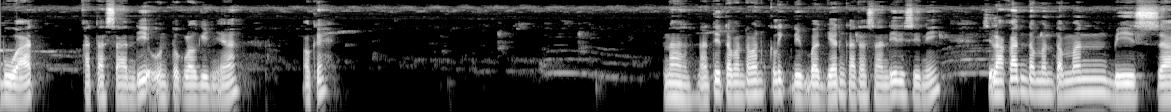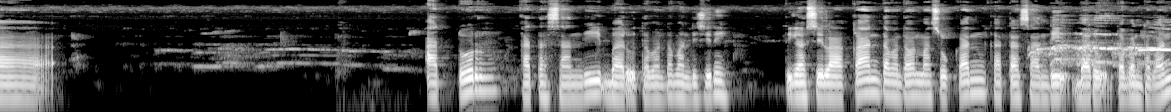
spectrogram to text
buat kata sandi untuk loginnya. Oke. Nah, nanti teman-teman klik di bagian kata sandi di sini. Silakan teman-teman bisa atur kata sandi baru teman-teman di sini tinggal silakan teman-teman masukkan kata sandi baru teman-teman.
